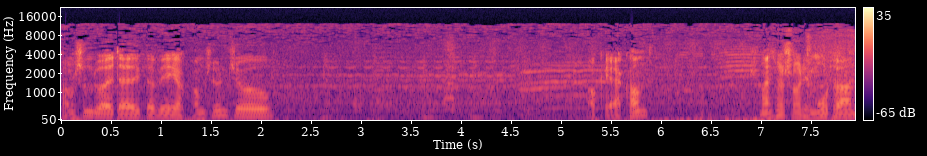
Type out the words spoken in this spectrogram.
Komm schon, du alter LKW. Ja, komm schon, Joe. Okay, er kommt. Wir schon mal den Motor an.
